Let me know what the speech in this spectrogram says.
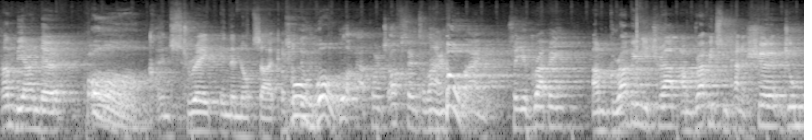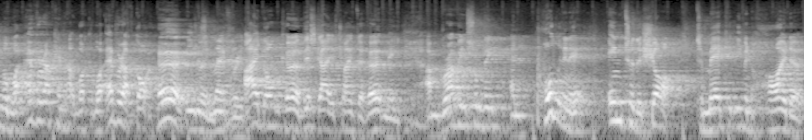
hand behind her, oh, and straight in the nutsack. Boom, whoa. Block that punch off centre line. Boom. Bang. So you're grabbing. I'm grabbing your trap, I'm grabbing some kind of shirt, jumper, whatever I can have, whatever I've got hurt even. leverage. I don't care, this guy is trying to hurt me. I'm grabbing something and pulling it into the shot to make it even harder.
